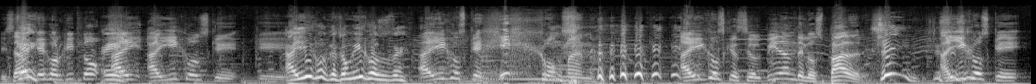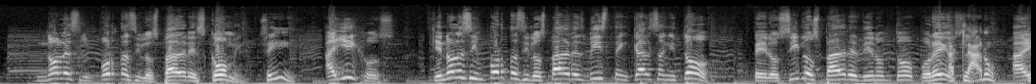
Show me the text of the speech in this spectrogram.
¿Y sabes ¿Qué? qué, Jorgito? Eh. Hay, hay hijos que, que- Hay hijos que son hijos, usted. Hay hijos que, hijo, mano. Hay hijos que se olvidan de los padres. Sí. sí, Hay sí, sí. hijos que no les importa si los padres comen. Sí. Hay hijos que no les importa si los padres visten, calzan y todo. Pero sí los padres dieron todo por ellos. Ah, claro. Ahí,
